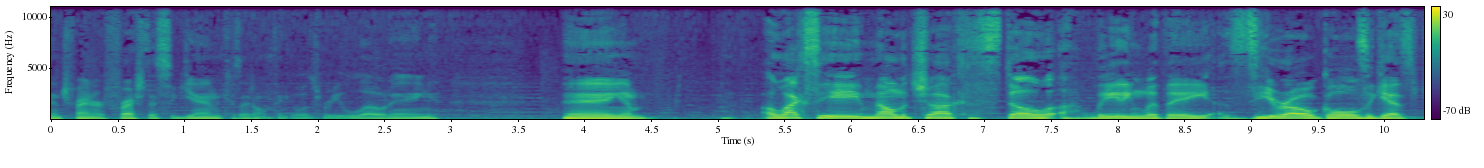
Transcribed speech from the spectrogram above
going to try and refresh this again because I don't think it was reloading. And Alexei Melnichuk still leading with a zero goals against.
